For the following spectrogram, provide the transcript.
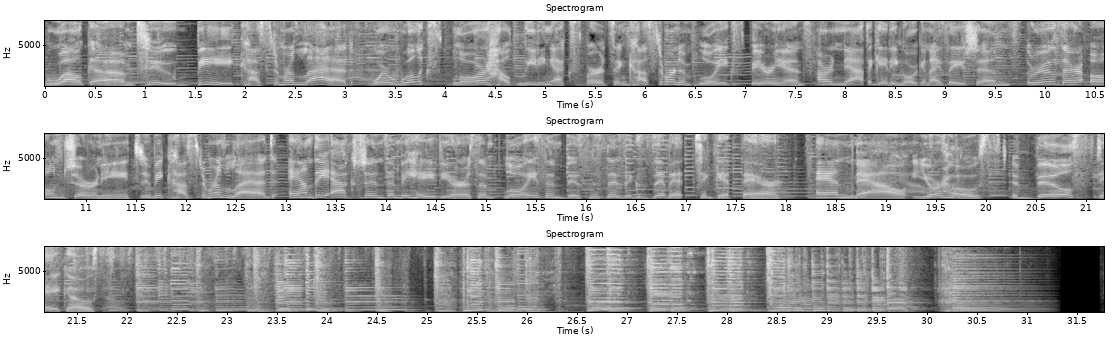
Welcome to Be Customer Led, where we'll explore how leading experts in customer and employee experience are navigating organizations through their own journey to be customer led and the actions and behaviors employees and businesses exhibit to get there. And now, your host, Bill Staikos.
